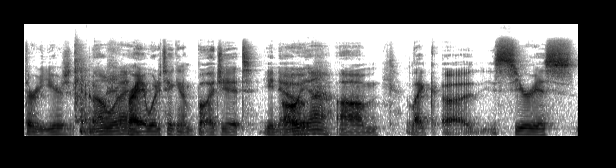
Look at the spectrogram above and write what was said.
thirty years ago. No way. Right? It would have taken a budget, you know. Oh, yeah. Um, like uh, serious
